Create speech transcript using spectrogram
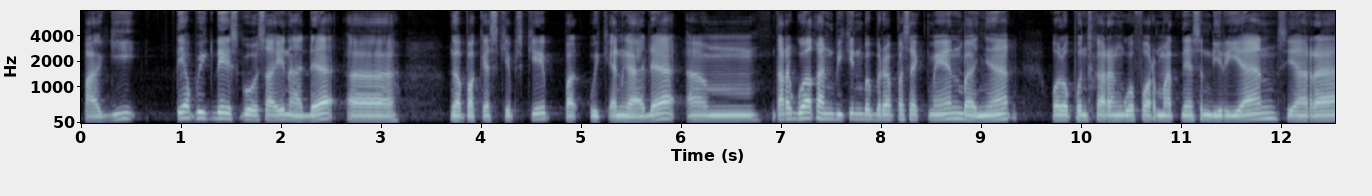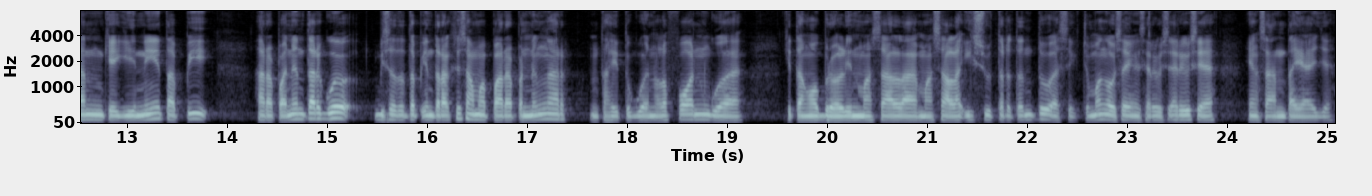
pagi, tiap weekdays gue usahain ada. eh, nggak pakai skip skip weekend nggak ada Em, ntar gue akan bikin beberapa segmen banyak walaupun sekarang gue formatnya sendirian siaran kayak gini tapi harapannya ntar gue bisa tetap interaksi sama para pendengar. Entah itu gue nelfon gue kita ngobrolin masalah masalah isu tertentu asik. Cuma nggak usah yang serius-serius ya yang santai aja.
